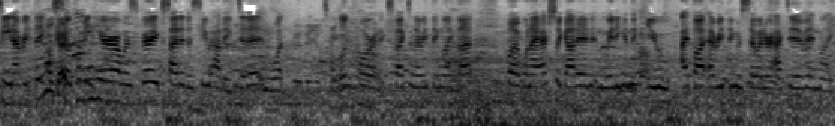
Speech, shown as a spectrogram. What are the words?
seen everything. Okay. So coming here, I was very excited to see how they did it and what to look for and expect and everything like that. But when I actually got in and waiting in the queue, I thought everything was so interactive and like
